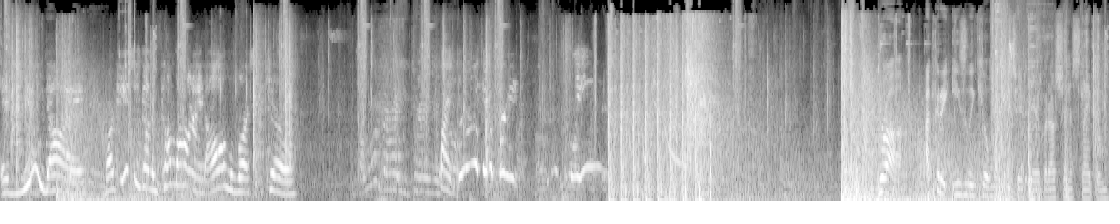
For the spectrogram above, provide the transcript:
If you die, Marquise is gonna come behind all of us and kill. I wonder how you turn this Like, can I get a break? Please? Bruh, I could have easily killed Marquise right there, but I was trying to snipe him.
